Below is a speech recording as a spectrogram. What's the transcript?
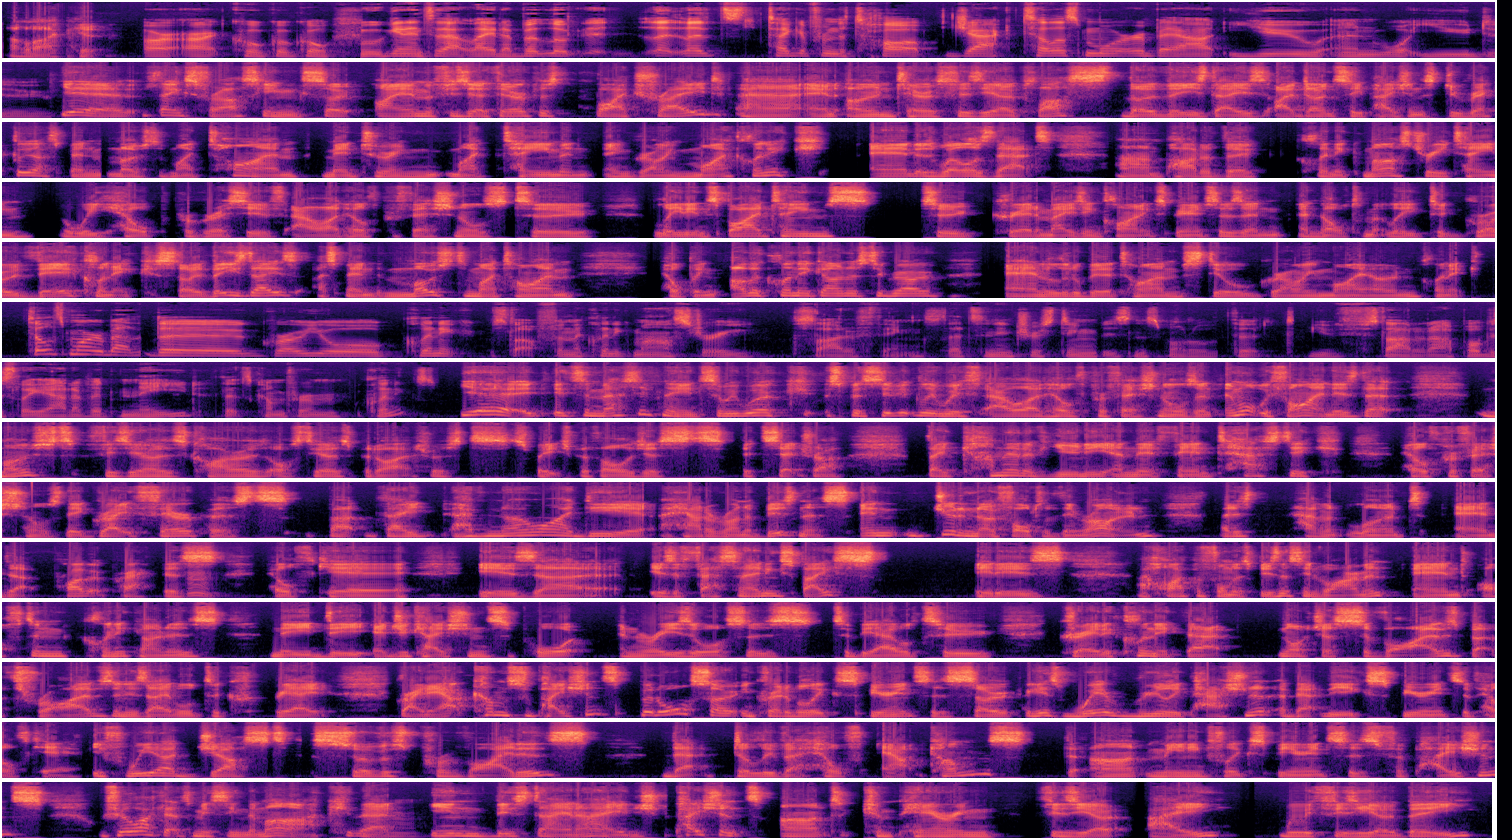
I like it. All right, all right, cool, cool, cool. We'll get into that later. But look, let, us take it from the top. Jack, tell us more about you and what you do. Yeah, thanks for asking. So I am a physiotherapist by trade uh, and own Terrace Physio Plus, though these days I don't see patients directly. I spend most of my time mentoring my team and, and growing my clinic. And as well as that, um, part of the clinic mastery team, we help progressive allied health professionals to lead inspired teams, to create amazing client experiences and, and ultimately to grow their clinic. So these days, I spend most of my time helping other clinic owners to grow and a little bit of time still growing my own clinic. Tell us more about the grow your clinic stuff and the clinic mastery side of things. That's an interesting business model that you've started up, obviously out of a need that's come from clinics. Yeah, it, it's a massive need. So we work specifically with allied health professionals, and, and what we find is that most physios, chiros, osteos, podiatrists, speech pathologists, etc., they come out of uni and they're fantastic health professionals. They're great therapists, but they have no idea how to run a business, and due to no fault of their own, they just haven't learnt. And uh, uh, private practice mm. healthcare is uh, is a fascinating space. It is a high performance business environment, and often clinic owners need the education, support, and resources to be able to create a clinic that not just survives but thrives and is able to create great outcomes for patients but also incredible experiences so i guess we're really passionate about the experience of healthcare if we are just service providers that deliver health outcomes that aren't meaningful experiences for patients. We feel like that's missing the mark. That mm. in this day and age, patients aren't comparing physio A with physio B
